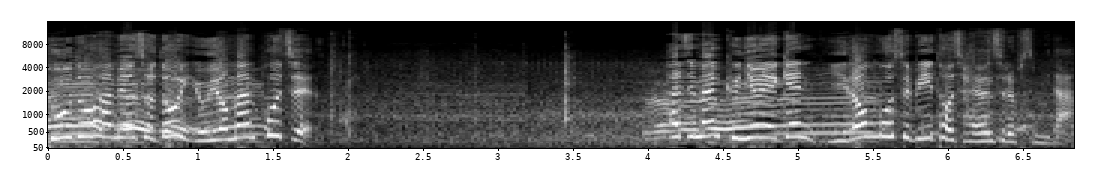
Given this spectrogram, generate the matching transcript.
도도하면서도 요염한 포즈. 하지만 그녀에겐 이런 모습이 더 자연스럽습니다.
